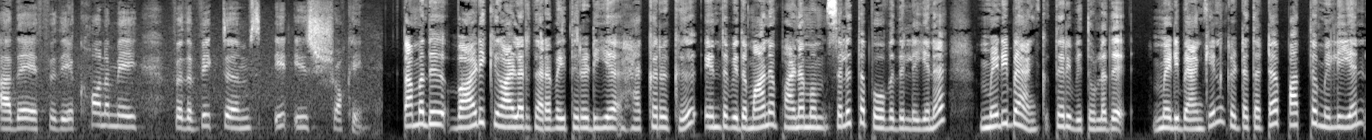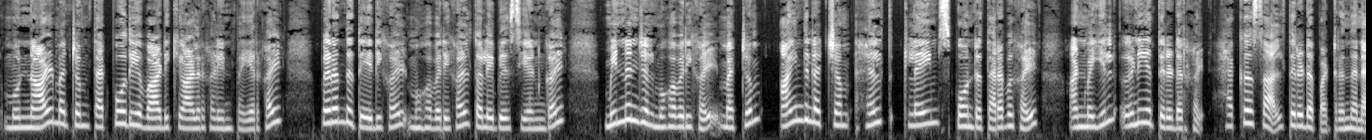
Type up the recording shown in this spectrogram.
are there for the economy, for the victims. It is shocking. தமது வாடிக்கையாளர் தரவை திருடிய ஹேக்கருக்கு எந்தவிதமான பணமும் செலுத்தப் போவதில்லை என மெடிபேங்க் தெரிவித்துள்ளது. மெடிபேங்கின் கிட்டத்தட்ட பத்து மில்லியன் முன்னாள் மற்றும் தற்போதைய வாடிக்கையாளர்களின் பெயர்கள் பிறந்த தேதிகள் முகவரிகள் தொலைபேசி எண்கள் மின்னஞ்சல் முகவரிகள் மற்றும் ஐந்து லட்சம் ஹெல்த் கிளைம்ஸ் போன்ற தரவுகள் அண்மையில் இணைய திருடர்கள் ஹேக்கர்ஸால் திருடப்பட்டிருந்தன.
